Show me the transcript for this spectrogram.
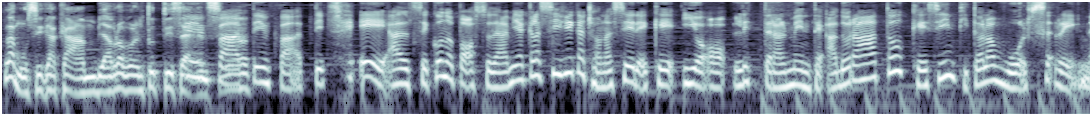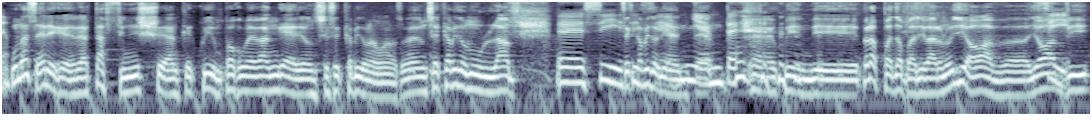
la musica cambia proprio in tutti i sensi. no? Infatti, infatti. E al secondo posto della mia classifica c'è una serie che io ho letteralmente adorato che si intitola Wolf's Rain. Una serie che in realtà finisce anche qui un po' come Evangelion, non si è capito una cosa, non si è capito nulla, Eh, sì, non si è sì, capito sì, niente. Eh, quindi, però poi dopo arrivarono gli OAV, gli OAV Sì.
